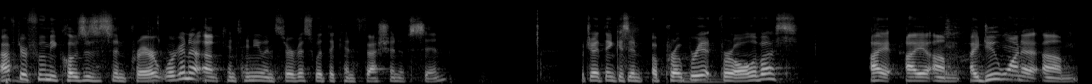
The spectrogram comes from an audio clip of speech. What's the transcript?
After Fumi closes us in prayer, we're going to um, continue in service with the confession of sin, which I think is appropriate for all of us. I, I, um, I do want to um,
